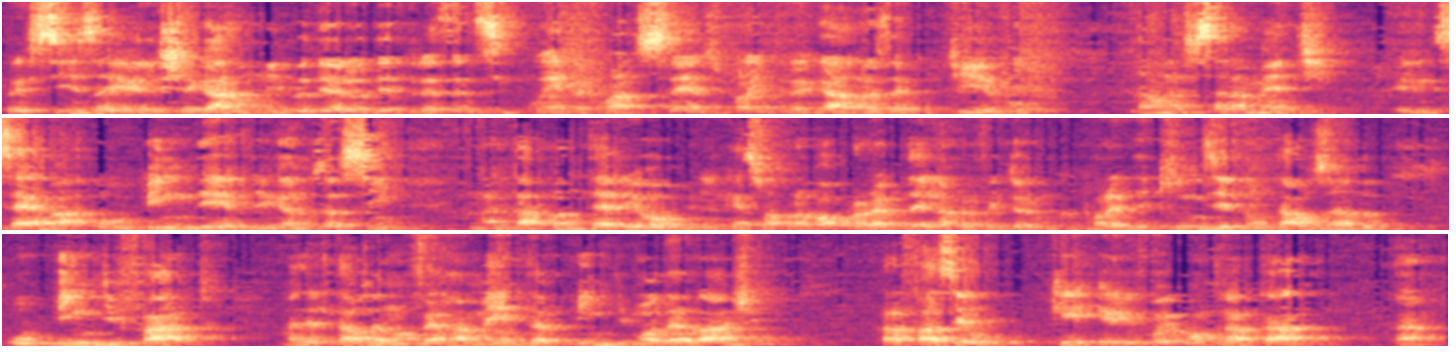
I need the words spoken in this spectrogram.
Precisa ele chegar no nível de LOD 350, 400 para entregar no executivo? Não necessariamente. Ele encerra o BIM dele, digamos assim, na etapa anterior. Ele quer só aprovar o projeto dele na prefeitura com projeto de 15. Ele não está usando o BIM de fato, mas ele está usando uma ferramenta BIM de modelagem para fazer o que ele foi contratado. Tá?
